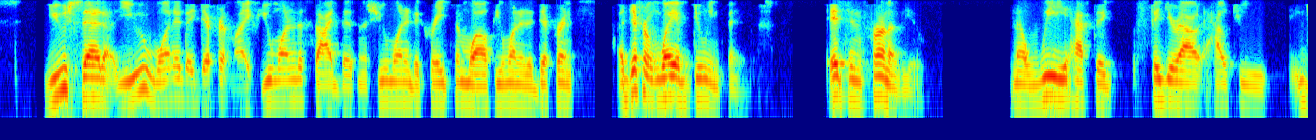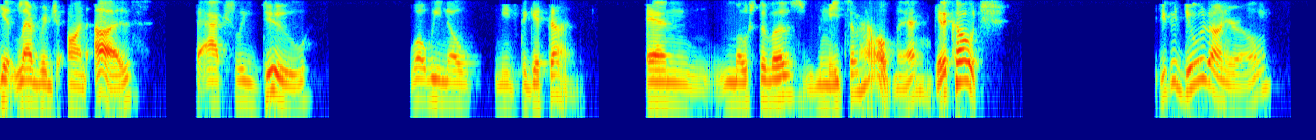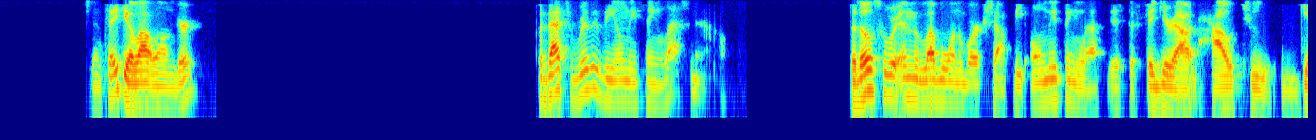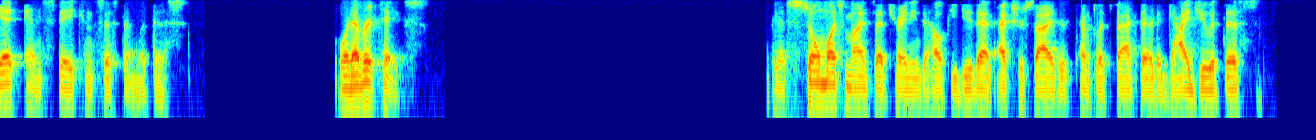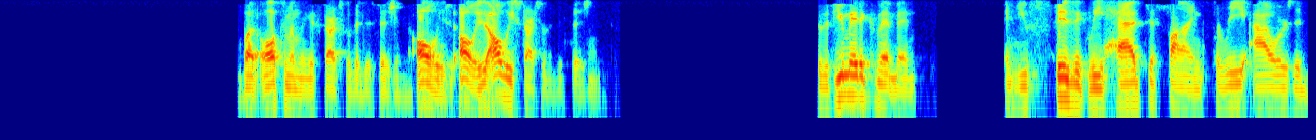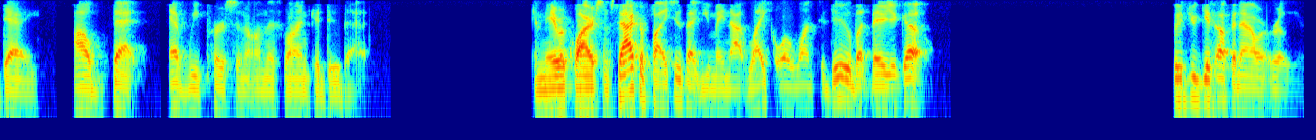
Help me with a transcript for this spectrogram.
You said you wanted a different life. You wanted a side business. You wanted to create some wealth. You wanted a different, a different way of doing things. It's in front of you. Now we have to figure out how to get leverage on us to actually do what we know needs to get done. And most of us need some help, man. Get a coach. You could do it on your own. It's going to take you a lot longer. But that's really the only thing left now. For those who are in the level one workshop, the only thing left is to figure out how to get and stay consistent with this. Whatever it takes. We have so much mindset training to help you do that. Exercises, templates back there to guide you with this. But ultimately, it starts with a decision. Always, always, always starts with a decision. Because if you made a commitment and you physically had to find three hours a day, I'll bet every person on this line could do that. It may require some sacrifices that you may not like or want to do, but there you go. Could you get up an hour earlier?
